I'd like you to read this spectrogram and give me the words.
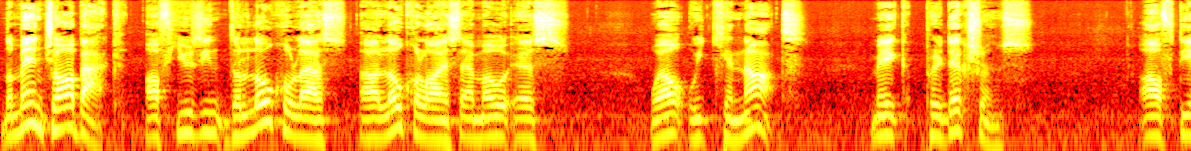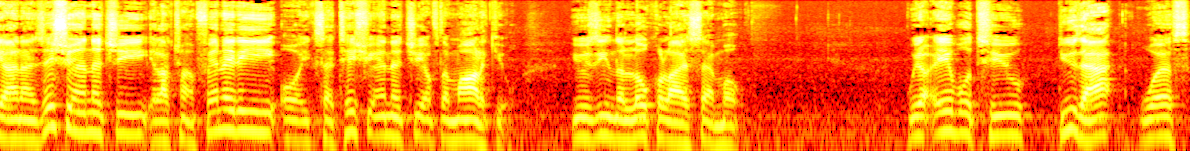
The main drawback of using the localized, uh, localized MO is, well, we cannot make predictions of the ionization energy, electron affinity, or excitation energy of the molecule using the localized MO. We are able to do that with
